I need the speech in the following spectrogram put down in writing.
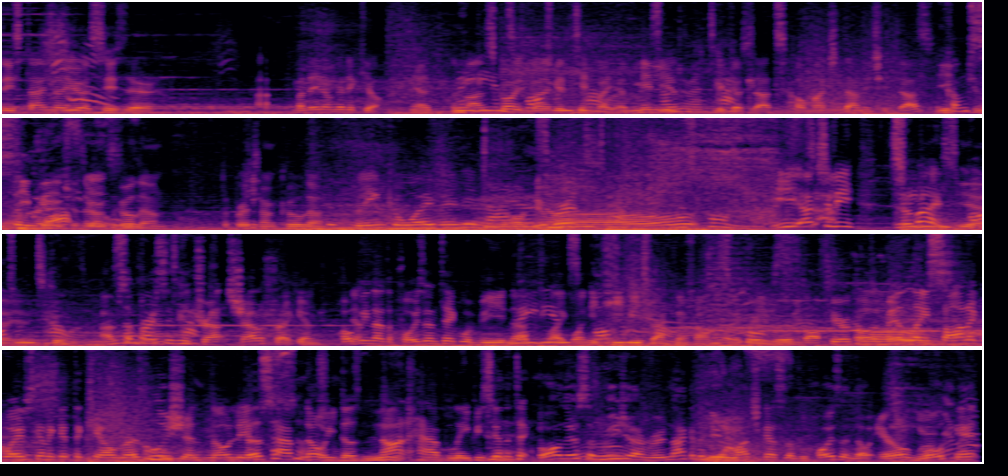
This time no USCs there. Uh, But they don't get a kill. Yeah, And Vanskor is gonna get hit by a million because that's how much damage it does. He comes can to TP block because they're on is- cooldown. The birds are on cooldown. Blink away, maybe. Dire's oh, new middle Brits? tower. He actually survives. Yeah, bottom yeah, cool. I'm surprised under he didn't Shadow Strike him, hoping Yep. that the poison take would be enough, like when he bottom TP's back to tower Fountain. is a great fallen. rift off. Here comes the oh. mid lane. Sonic Wave's gonna get the kill. Resolution No leap. does have no. He does not have leap. He's gonna take. Oh, there's some regen. We're not gonna do much against the poison though. Arrow will hit,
